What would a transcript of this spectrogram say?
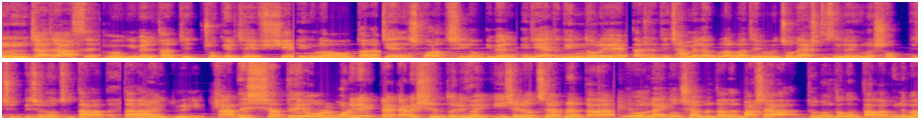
যা যা আছে এবং ইভেন তার যে চোখের যে শেপ এগুলো তারা চেঞ্জ করাচ্ছিল। ইভেন এই যে এতদিন ধরে তার সাথে যে ঝামেলাগুলো বা যেভাবে চলে আসতেছিল, এগুলো সবকিছুর পিছনে হচ্ছে তারা দেয়, তারা তাদের সাথে ওর বডির একটা কানেকশন তৈরি হয় কি? সেটা হচ্ছে আপনার তারা, যেমন লাইক হচ্ছে আপনার তাদের বাসা, যখন তখন তালা খুলে বা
